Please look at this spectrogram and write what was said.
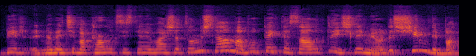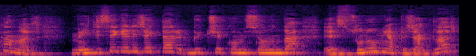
bir nöbetçi bakanlık sistemi başlatılmıştı ama bu pek de sağlıklı işlemiyordu. Şimdi bakanlar meclise gelecekler bütçe komisyonunda e, sunum yapacaklar.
